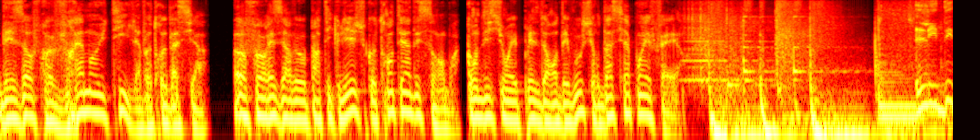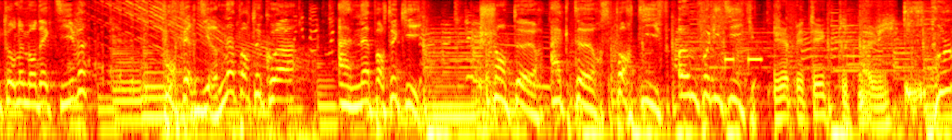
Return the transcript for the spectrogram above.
des offres vraiment utiles à votre Dacia. Offre réservée aux particuliers jusqu'au 31 décembre. Conditions et prise de rendez-vous sur dacia.fr. Les détournements d'Active pour faire dire n'importe quoi à n'importe qui. Chanteurs, acteurs, sportifs, hommes politiques. J'ai pété toute ma vie. Tout le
